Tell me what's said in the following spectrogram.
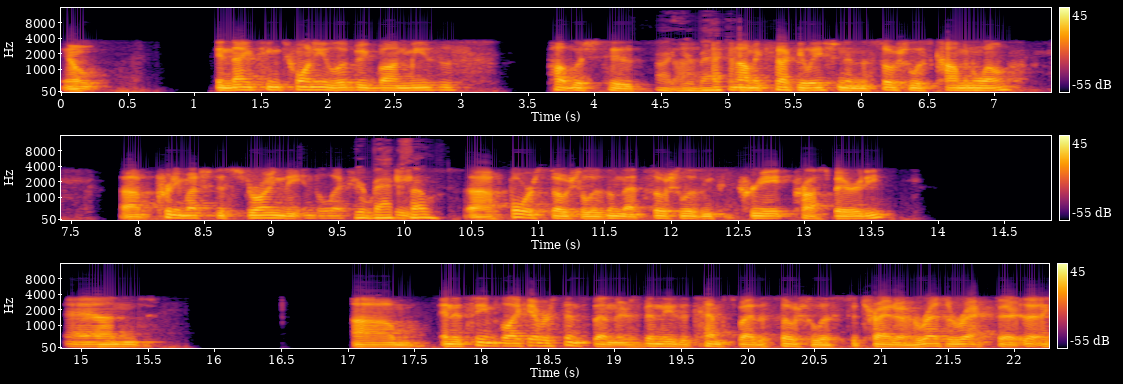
you know in 1920, Ludwig von Mises published his right, uh, economic calculation in the Socialist Commonwealth. uh, pretty much destroying the intellectual back, case uh, for socialism, that socialism could create prosperity. And um, and it seems like ever since then, there's been these attempts by the socialists to try to resurrect, their, uh,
